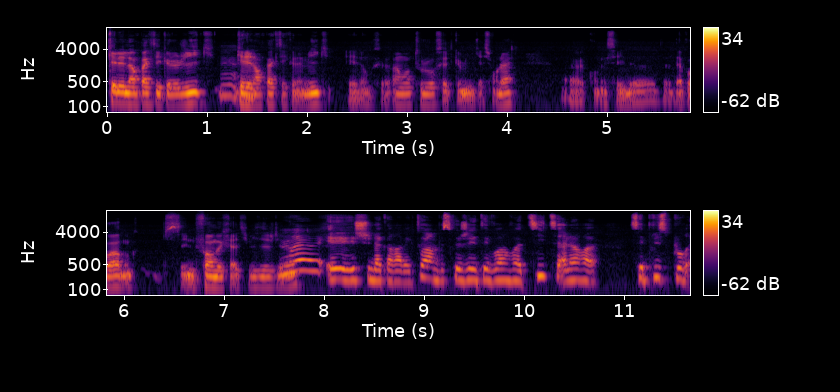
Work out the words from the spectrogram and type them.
quel est l'impact écologique, mmh. quel est l'impact économique. Et donc, c'est vraiment toujours cette communication-là euh, qu'on essaye d'avoir. Donc, c'est une forme de créativité, je dirais. Ouais, et je suis d'accord avec toi, hein, parce que j'ai été voir votre site. Alors, euh, c'est plus pour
